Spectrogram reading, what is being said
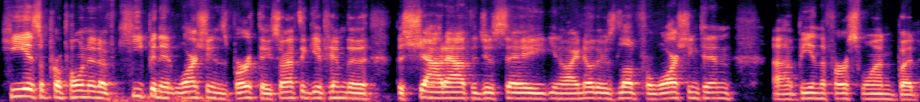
he is a proponent of keeping it Washington's birthday. So I have to give him the the shout out to just say, you know, I know there's love for Washington uh, being the first one, but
